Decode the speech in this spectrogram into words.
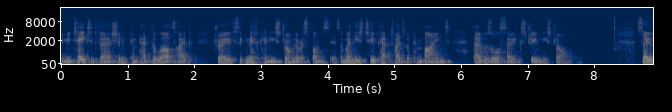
the mutated version compared to the wild type drove significantly stronger responses. And when these two peptides were combined, that was also extremely strong. So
